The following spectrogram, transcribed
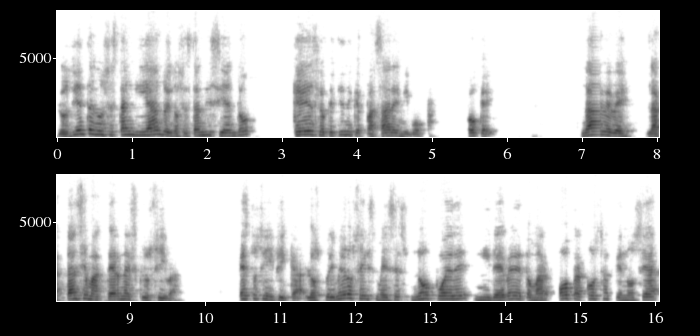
Los dientes nos están guiando y nos están diciendo qué es lo que tiene que pasar en mi boca. Ok. Nada bebé, lactancia materna exclusiva. Esto significa, los primeros seis meses no puede ni debe de tomar otra cosa que no sea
